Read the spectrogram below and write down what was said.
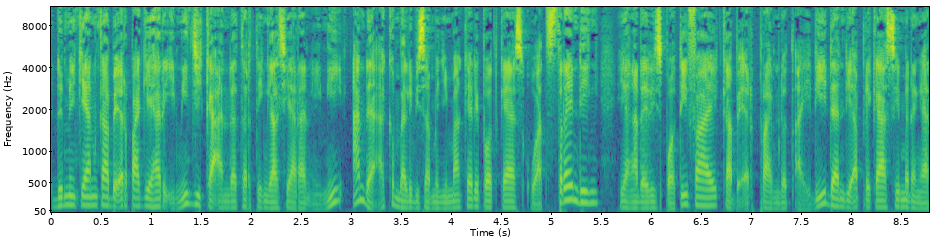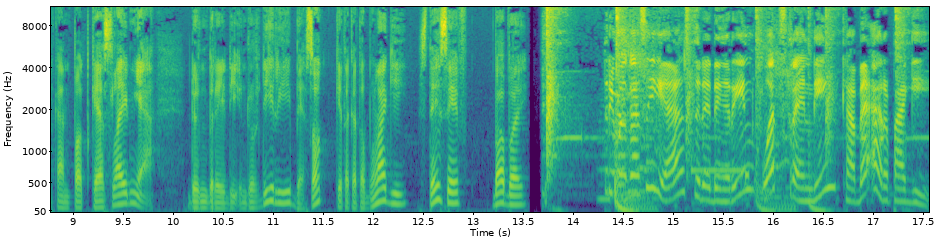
Demikian KBR pagi hari ini. Jika Anda tertinggal siaran ini, Anda kembali bisa menyimaknya di podcast What's Trending yang ada di Spotify, kbrprime.id, dan di aplikasi mendengarkan podcast lainnya. Don Brady undur diri, besok kita ketemu lagi. Stay safe, bye-bye. Terima kasih ya sudah dengerin What's Trending KBR Pagi.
